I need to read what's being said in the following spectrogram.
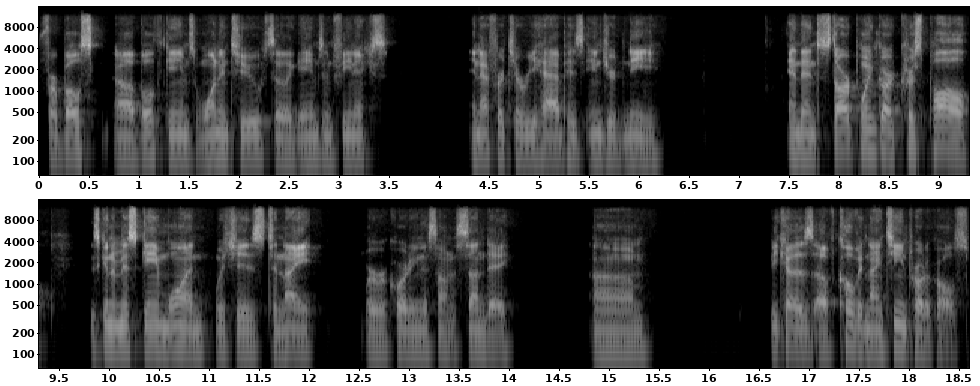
for both uh, both games one and two, so the games in Phoenix, in effort to rehab his injured knee. And then star point guard Chris Paul is going to miss game one, which is tonight We're recording this on a Sunday um, because of COVID 19 protocols.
